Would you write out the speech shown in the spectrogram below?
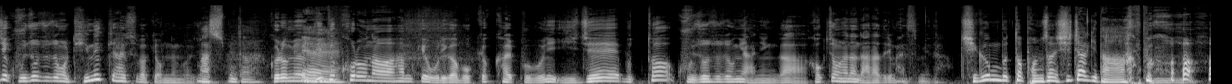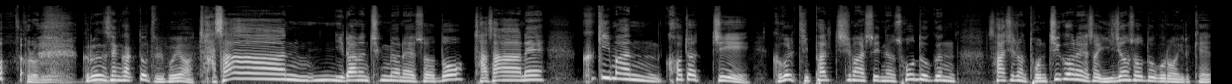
이제 구조조정을 뒤늦게 할 수밖에 없는 거죠. 맞습니다. 그러면 예. with 코로나와 함께 우리가 목격할 부분이 이제부터 구조조정이 아닌가 걱정하는 나라들이 많습니다. 지금부터 본선 시작이다. 그러면 그런 생각도 들고요. 자산이라는 측면에서도 자산의 크기만 커졌지 그걸 뒷받침할 수 있는 소득은 사실은 돈 찍어내서 이전 소득으로 이렇게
